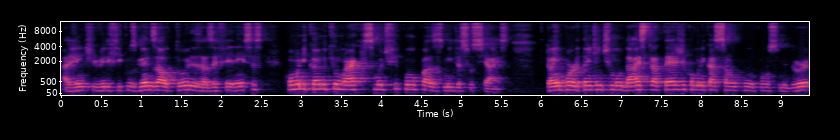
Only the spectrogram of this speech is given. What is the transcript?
A gente verifica os grandes autores, as referências, comunicando que o marketing se modificou com as mídias sociais. Então, é importante a gente mudar a estratégia de comunicação com o consumidor,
